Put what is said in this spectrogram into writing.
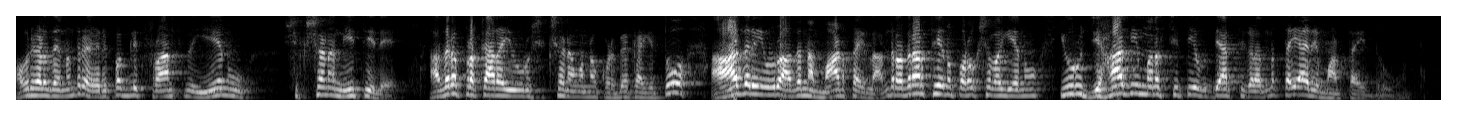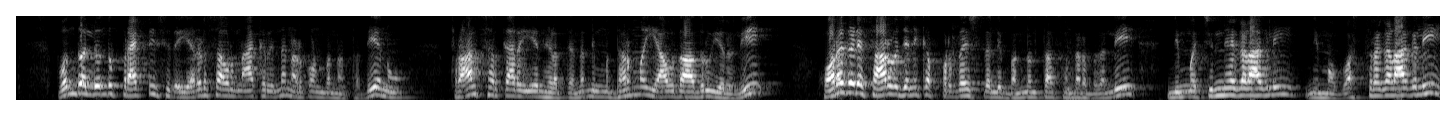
ಅವ್ರು ಹೇಳೋದೇನೆಂದರೆ ರಿಪಬ್ಲಿಕ್ ಫ್ರಾನ್ಸ್ನ ಏನು ಶಿಕ್ಷಣ ನೀತಿ ಇದೆ, ಅದರ ಪ್ರಕಾರ ಇವರು ಶಿಕ್ಷಣವನ್ನು ಕೊಡಬೇಕಾಗಿತ್ತು, ಆದರೆ ಇವರು ಅದನ್ನು ಮಾಡ್ತಾ ಇಲ್ಲ. ಅಂದ್ರೆ ಅದರ ಅರ್ಥ ಏನು? ಪರೋಕ್ಷವಾಗಿ ಏನು? ಇವರು ಜಿಹಾದಿ ಮನಸ್ಥಿತಿಯ ವಿದ್ಯಾರ್ಥಿಗಳನ್ನು ತಯಾರಿ ಮಾಡ್ತಾ ಇದ್ರು ಅಂತ. ಒಂದು ಅಲ್ಲಿ ಒಂದು ಪ್ರಾಕ್ಟೀಸ್ ಇದೆ, ಎರಡು ಸಾವಿರದ ನಾಲ್ಕರಿಂದ ನಡ್ಕೊಂಡು ಬಂದಂಥದ್ದು. ಏನು? ಫ್ರಾನ್ಸ್ ಸರ್ಕಾರ ಏನು ಹೇಳುತ್ತೆ ಅಂದರೆ, ನಿಮ್ಮ ಧರ್ಮ ಯಾವುದಾದ್ರೂ ಇರಲಿ ಹೊರಗಡೆ ಸಾರ್ವಜನಿಕ ಪ್ರದೇಶದಲ್ಲಿ ಬಂದಂಥ ಸಂದರ್ಭದಲ್ಲಿ ನಿಮ್ಮ ಚಿಹ್ನೆಗಳಾಗಲಿ, ನಿಮ್ಮ ವಸ್ತ್ರಗಳಾಗಲಿ,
